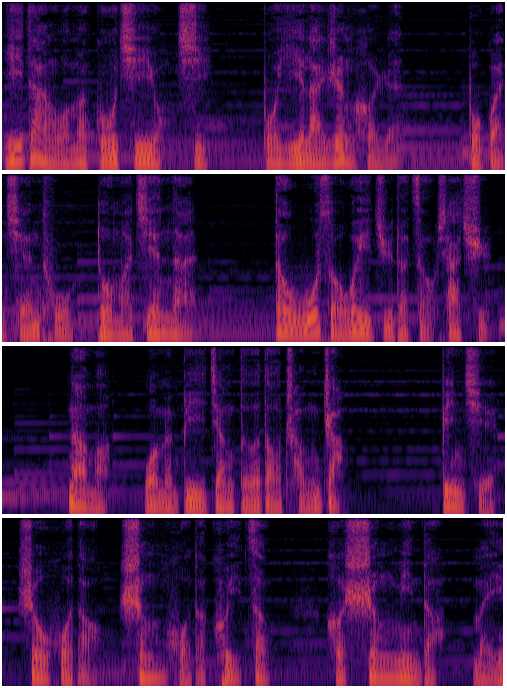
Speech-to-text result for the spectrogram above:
一旦我们鼓起勇气，不依赖任何人，不管前途多么艰难，都无所畏惧地走下去，那么我们必将得到成长，并且收获到生活的馈赠和生命的美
